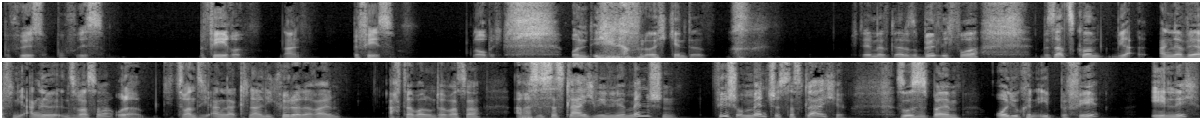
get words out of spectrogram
Buffets, Buffets. Buffere. Nein, Buffets. Glaube ich. Und jeder von euch kennt das. Ich stelle mir das gerade so bildlich vor. Besatz kommt, wir Angler werfen die Angel ins Wasser oder die 20 Angler knallen die Köder da rein. Achterbahn unter Wasser. Aber es ist das gleiche wie wir Menschen. Fisch und Mensch ist das gleiche. So ist es beim All-You-Can-Eat-Buffet ähnlich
